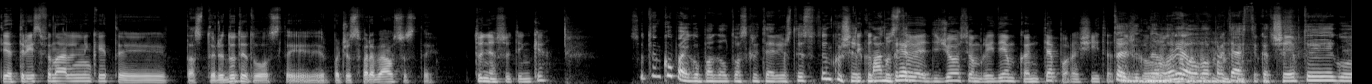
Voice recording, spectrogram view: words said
tie trys finalininkai, tai tas turi du titulus, tai ir pačius svarbiausius. Tai. Tu nesutinki? Sutinku, jeigu pagal tos kriterijus, tai sutinku. Tai Šiaip kad man prie... tave didžiosiom raidėm kante parašyta. Tai aš galvoju- nenorėjau va pratesti, kad šiaip tai jeigu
